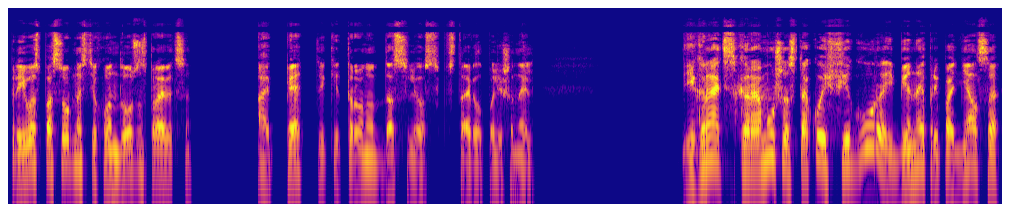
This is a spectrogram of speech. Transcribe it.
При его способностях он должен справиться. Опять-таки тронут до слез, — вставил Полишинель. Играть Скоромуша с такой фигурой Бене приподнялся,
